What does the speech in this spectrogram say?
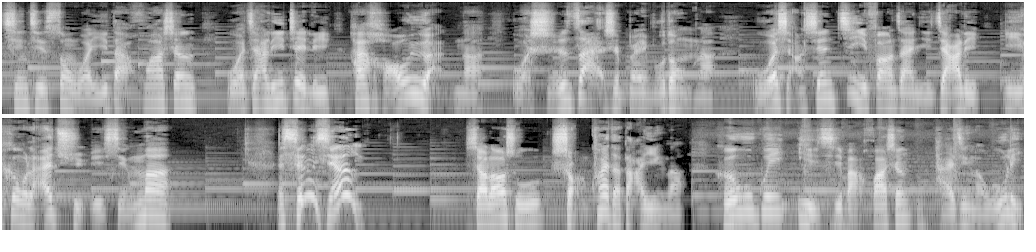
亲戚送我一袋花生，我家离这里还好远呢，我实在是背不动了。我想先寄放在你家里，以后来取，行吗？行行，小老鼠爽快地答应了，和乌龟一起把花生抬进了屋里。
